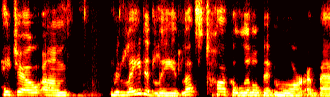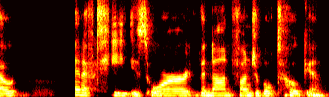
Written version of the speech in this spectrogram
Hey, Joe. Um, relatedly, let's talk a little bit more about NFTs or the non fungible token.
